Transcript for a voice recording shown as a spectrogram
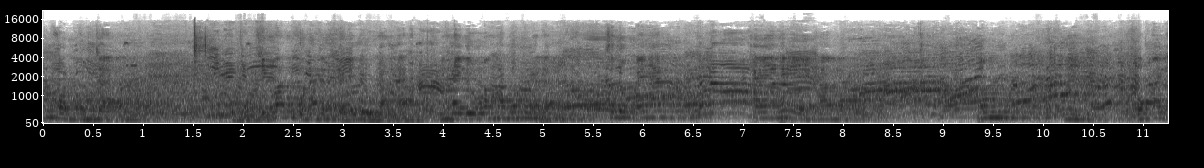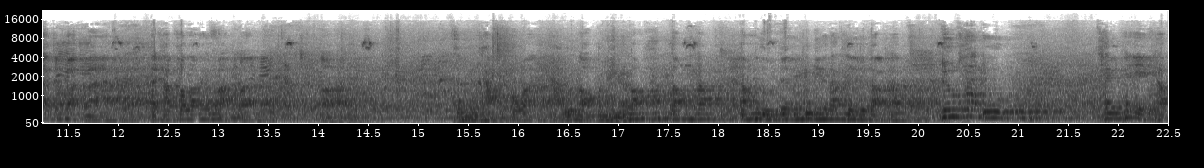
ทุกคนคงจะผมคิดว่าทุกคนน่าจะเคยได้ดูกันนะมีใครดูบ้างครับยกมือหน่อยสนุกไหมฮะใครพระเอกครับผมนี่ผมไปต่างจังหวัดมานะครับเขาเล่าให้ฟังว่าอ่อ ผมถามเขาว่าถามรุ่นน้องคนหนึ่งน้องครับน้องครับ น้องดูเรื่องผู้นี้รักเธอหรือเปล่าครับ ดูค่ะดูใครเป็นพระเอกครับ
